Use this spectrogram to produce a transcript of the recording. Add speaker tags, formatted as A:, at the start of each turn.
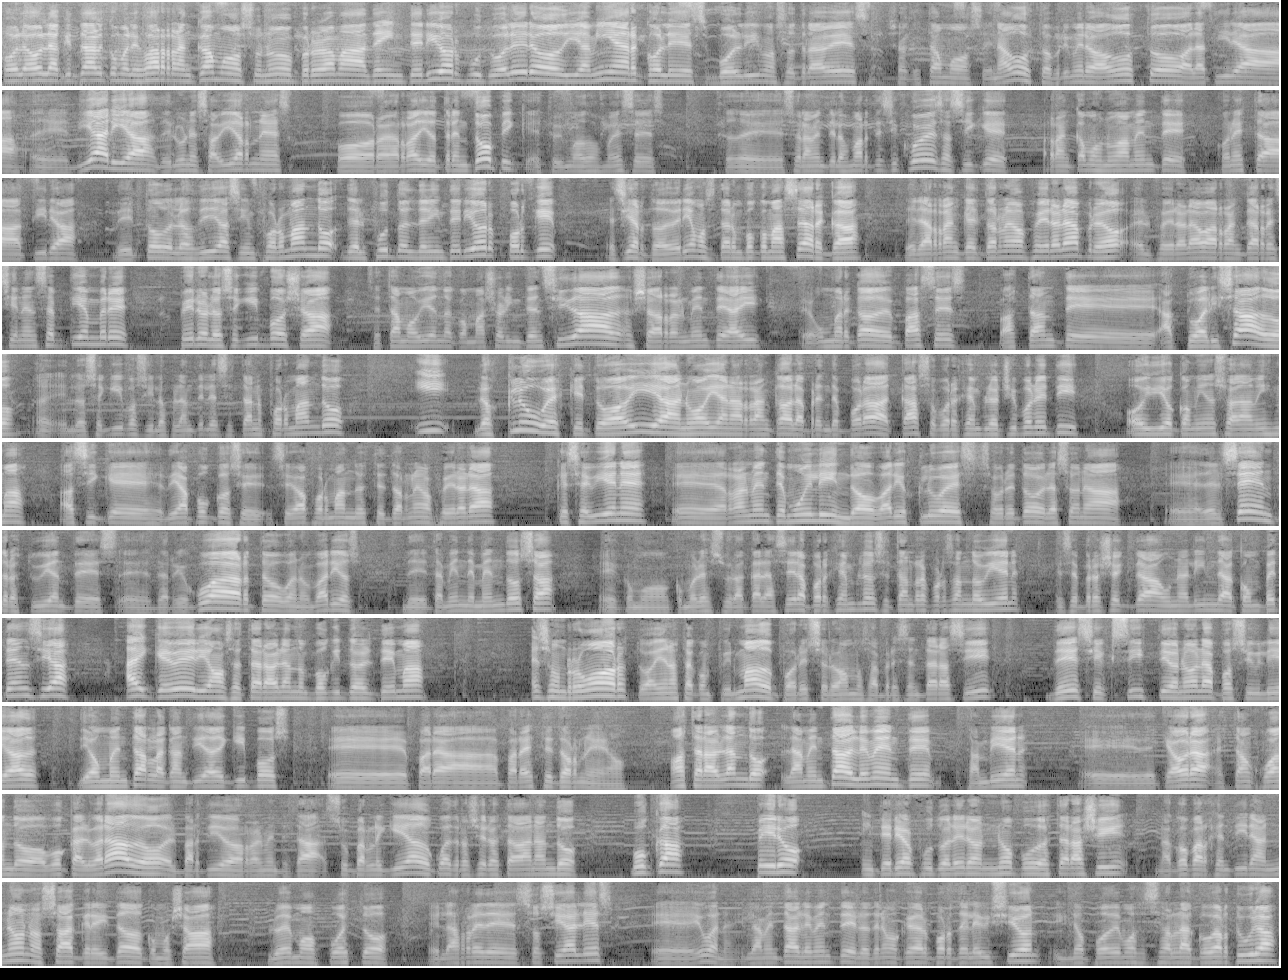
A: Hola, hola, ¿qué tal? ¿Cómo les va? Arrancamos un nuevo programa de Interior Futbolero, día miércoles. Volvimos otra vez, ya que estamos en agosto, primero de agosto, a la tira eh, diaria, de lunes a viernes, por Radio Tren Topic. Estuvimos dos meses eh, solamente los martes y jueves, así que arrancamos nuevamente con esta tira de todos los días informando del fútbol del interior, porque es cierto, deberíamos estar un poco más cerca del arranque del torneo Federal A, pero el Federal A va a arrancar recién en septiembre, pero los equipos ya se están moviendo con mayor intensidad, ya realmente hay eh, un mercado de pases bastante actualizado, eh, los equipos y los planteles se están formando y los clubes que todavía no habían arrancado la pretemporada, caso por ejemplo Chipoletti, hoy dio comienzo a la misma, así que de a poco se, se va formando este torneo Federal que se viene eh, realmente muy lindo. Varios clubes, sobre todo de la zona eh, del centro, estudiantes eh, de Río Cuarto, bueno, varios de, también de Mendoza, eh, como, como lo es Huracán La Cera, por ejemplo, se están reforzando bien, se proyecta una linda competencia. Hay que ver y vamos a estar hablando un poquito del tema. Es un rumor, todavía no está confirmado, por eso lo vamos a presentar así, de si existe o no la posibilidad de aumentar la cantidad de equipos para, para este torneo. Vamos a estar hablando, lamentablemente, también eh, de que ahora están jugando Boca Alvarado. El partido realmente está súper liquidado. 4-0 está ganando Boca. Pero Interior Futbolero no pudo estar allí. La Copa Argentina no nos ha acreditado como ya lo hemos puesto en las redes sociales. Eh, y bueno, lamentablemente lo tenemos que ver por televisión y no podemos hacer la cobertura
